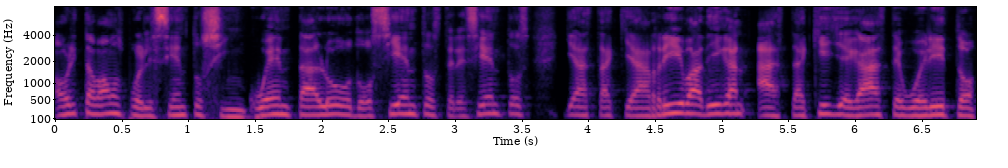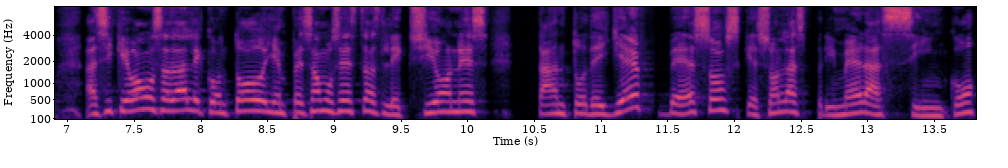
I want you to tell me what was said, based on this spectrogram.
ahorita vamos por el 150, luego 200, 300 y hasta aquí arriba digan, hasta aquí llegaste, güerito. Así que vamos a darle con todo y empezamos estas lecciones tanto de Jeff Bezos, que son las primeras cinco,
